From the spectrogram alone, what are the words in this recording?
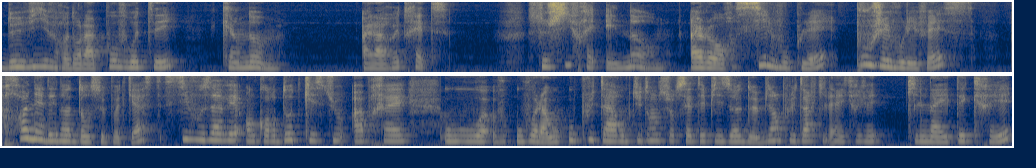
de vivre dans la pauvreté qu'un homme à la retraite. Ce chiffre est énorme. Alors, s'il vous plaît, bougez-vous les fesses, prenez des notes dans ce podcast. Si vous avez encore d'autres questions après ou, voilà ou, plus tard ou que tu tombes sur cet épisode bien plus tard qu'il a écrit qu'il n'a été créé.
